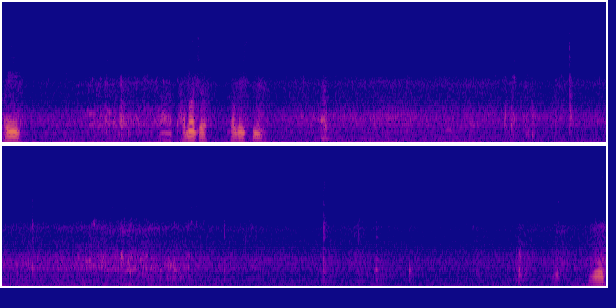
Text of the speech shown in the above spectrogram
거의 다 담아져 가고 있습니다. 이제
